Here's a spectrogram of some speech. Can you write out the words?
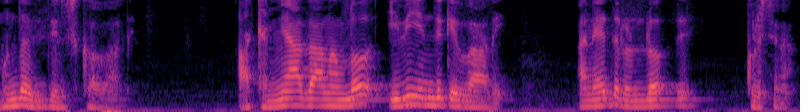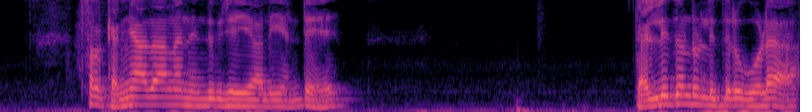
ముందు అది తెలుసుకోవాలి. ఆ కన్యాదానంలో ఇవి ఎందుకు ఇవ్వాలి అనేది రెండో కృష్ణ. అసలు కన్యాదానాన్ని ఎందుకు చేయాలి అంటే తల్లిదండ్రులు ఇద్దరు కూడా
